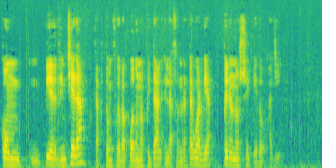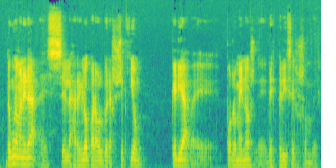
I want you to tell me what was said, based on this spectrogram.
Con pie de trinchera, Capton fue evacuado a un hospital en la zona de retaguardia, pero no se quedó allí. De alguna manera eh, se las arregló para volver a su sección. Quería, eh, por lo menos, eh, despedirse de sus hombres.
